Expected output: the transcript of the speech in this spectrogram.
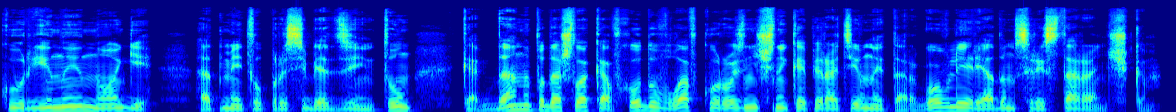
куриные ноги», — отметил про себя Дзиньтун, когда она подошла ко входу в лавку розничной кооперативной торговли рядом с ресторанчиком.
